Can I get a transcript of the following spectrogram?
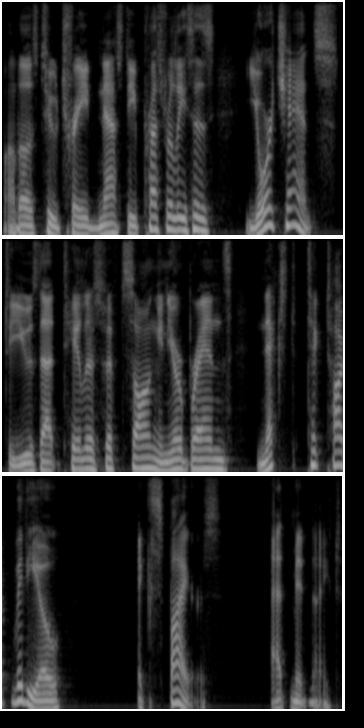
while those two trade nasty press releases, your chance to use that Taylor Swift song in your brand's next TikTok video expires at midnight.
